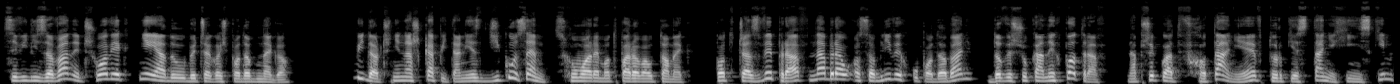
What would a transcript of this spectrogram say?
Cywilizowany człowiek nie jadłby czegoś podobnego. Widocznie nasz kapitan jest dzikusem, z humorem odparował Tomek. Podczas wypraw nabrał osobliwych upodobań do wyszukanych potraw. Na przykład w Hotanie, w Turkestanie chińskim,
